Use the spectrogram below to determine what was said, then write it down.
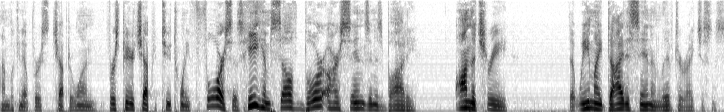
I'm looking at verse chapter 1. 1 Peter chapter 2 24 says, He himself bore our sins in his body on the tree that we might die to sin and live to righteousness.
